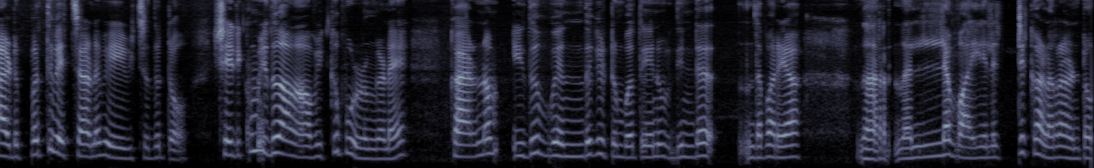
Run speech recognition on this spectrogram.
അടുപ്പത്ത് വെച്ചാണ് വേവിച്ചത് കേട്ടോ ശരിക്കും ഇത് ആവിക്ക് പുഴുങ്ങണേ. കാരണം ഇത് വെന്ത് കിട്ടുമ്പോഴത്തേനും ഇതിന്റെ എന്താ പറയുക നല്ല വയലറ്റ് കളറാണ് കേട്ടോ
